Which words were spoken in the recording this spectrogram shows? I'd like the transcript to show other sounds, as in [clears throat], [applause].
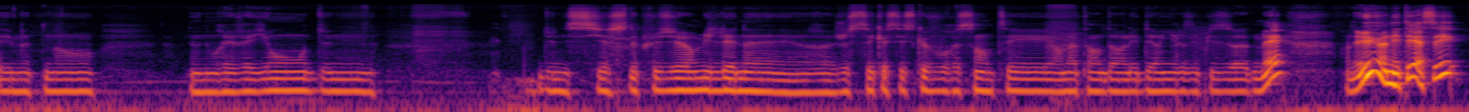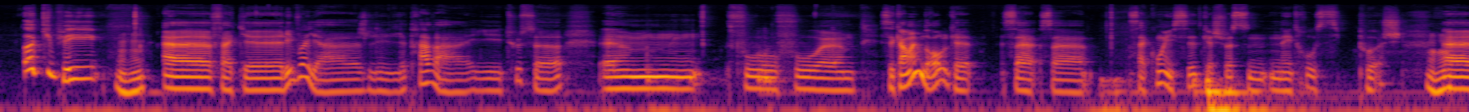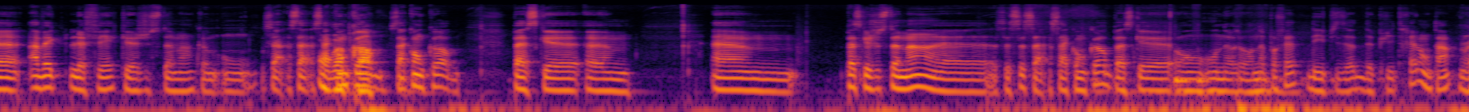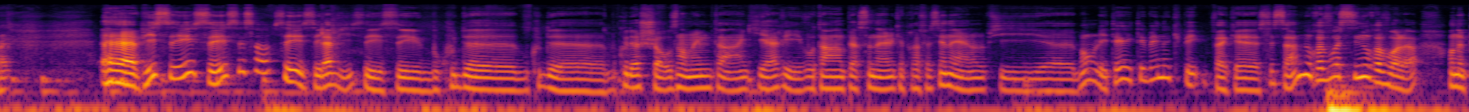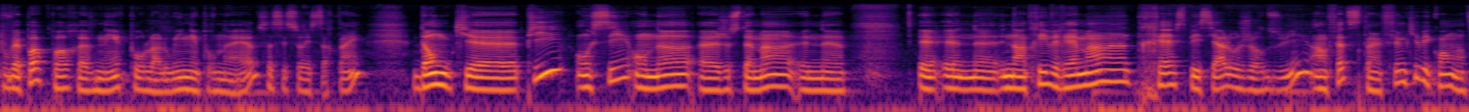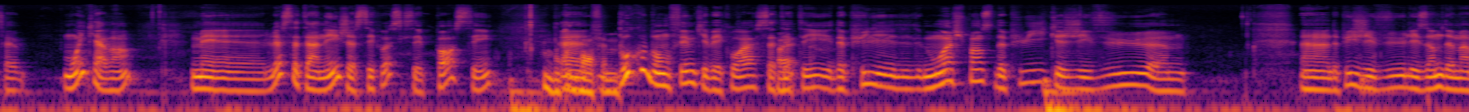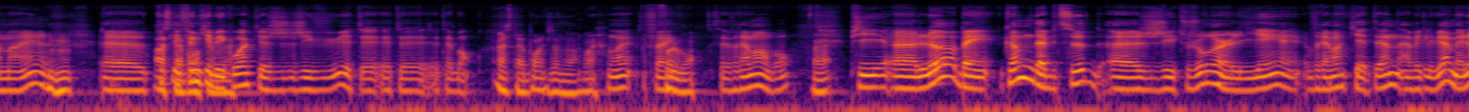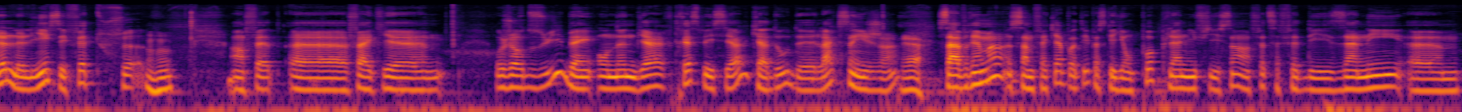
Maintenant nous nous réveillons d'une d'une sieste de plusieurs millénaires. Je sais que c'est ce que vous ressentez en attendant les derniers épisodes, mais on a eu un été assez occupé. Euh, fait que les voyages, les- le travail et tout ça. euh, faut, faut, euh, c'est quand même drôle que ça, ça, ça coïncide que je fasse une, une intro aussi poche Mhm. euh, avec le fait que justement, comme on, ça, ça, ça On reprend. concorde. Ça concorde. Parce que. euh, euh, parce que justement, c'est ça, ça, ça concorde parce que on on n'a on pas fait d'épisode depuis très longtemps. Ouais. Euh, puis c'est c'est c'est ça, c'est c'est la vie, c'est c'est beaucoup de beaucoup de choses en même temps qui arrivent autant personnelles que professionnelles. Puis euh, bon, l'été a été bien occupé. Fait que c'est ça, nous revoici, nous revoilà. On ne pouvait pas pas revenir pour l'Halloween et pour Noël, ça c'est sûr et certain. Donc euh, puis aussi on a euh, justement une une, une entrée vraiment très spéciale aujourd'hui. En fait, c'est un film québécois, on en fait moins qu'avant. Mais là, cette année, je sais pas ce qui s'est passé. Beaucoup Euh, de bons films. Beaucoup de bons films québécois cet Ouais. été. Depuis, moi, je pense depuis que j'ai vu, euh, euh, depuis que j'ai vu Les Hommes de ma mère, Mhm. euh, Ah, tous les films bon, ouais. québécois que j'ai vus étaient, étaient, étaient bons. Ah, c'était bon, les zones ouais. Ouais, fait- Full bon. c'est vraiment bon. Ouais. Puis euh, là, ben, comme d'habitude, euh, j'ai toujours un lien vraiment quétaine avec les bières, mais là, le lien s'est fait tout seul Mhm. En fait. Euh, fait que euh, aujourd'hui, ben, on a une bière très spéciale, cadeau de Lac Saint-Jean. Yeah. Ça a vraiment, ça me fait capoter parce qu'ils n'ont pas planifié ça. En fait, ça fait des années euh,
